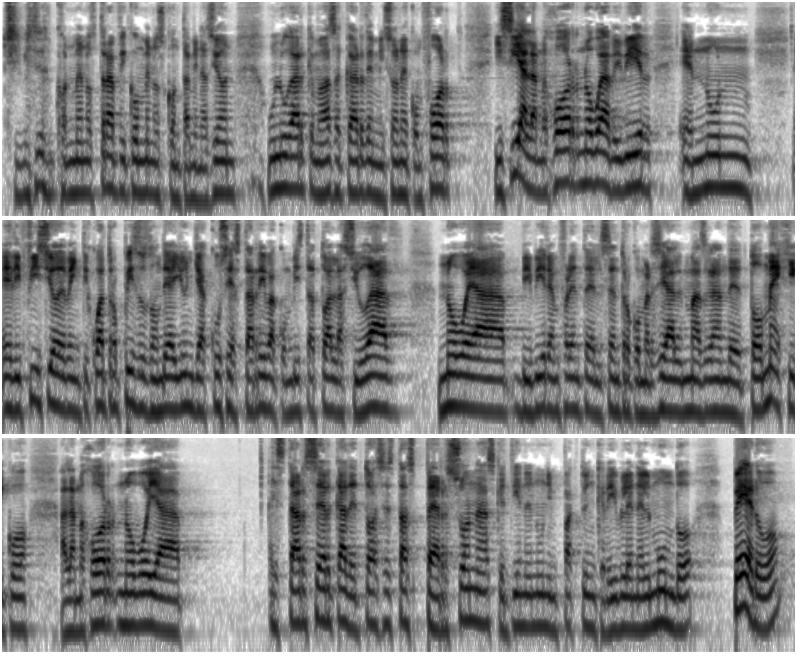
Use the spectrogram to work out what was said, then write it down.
con menos tráfico, menos contaminación, un lugar que me va a sacar de mi zona de confort. Y sí, a lo mejor no voy a vivir en un edificio de 24 pisos donde hay un jacuzzi hasta arriba con vista a toda la ciudad. no voy a vivir enfrente del centro comercial más grande de todo México, a lo mejor no voy a estar cerca de todas estas personas que tienen un impacto increíble en el mundo, pero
